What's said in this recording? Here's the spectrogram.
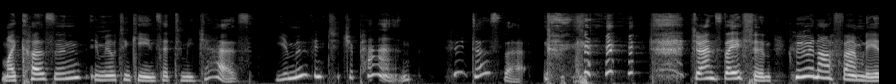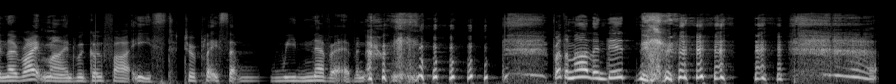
My cousin in Milton Keynes said to me, Jazz, you're moving to Japan? Who does that? Translation, who in our family in their right mind would go far east to a place that we never ever know? Brother Marlon did.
